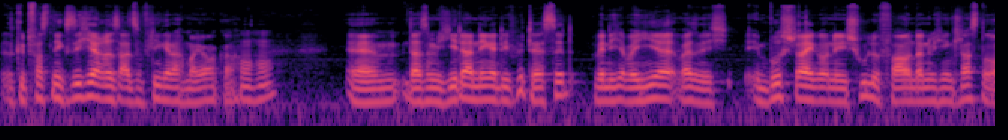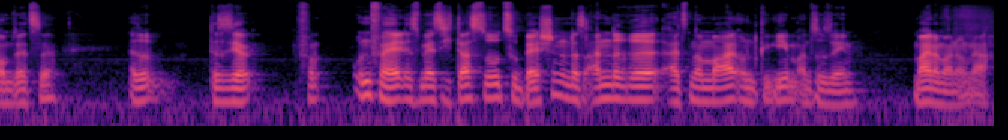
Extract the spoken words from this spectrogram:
es gibt fast nichts sicheres als ein Flieger nach Mallorca. Mhm. Ähm, da ist nämlich jeder negativ getestet. Wenn ich aber hier, weiß nicht, im Bus steige und in die Schule fahre und dann mich in den Klassenraum setze, also das ist ja von unverhältnismäßig, das so zu bashen und das andere als normal und gegeben anzusehen. Meiner Meinung nach.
